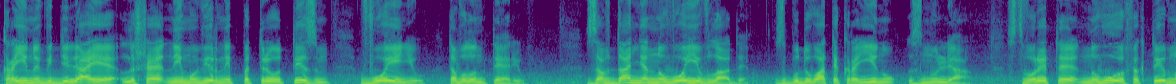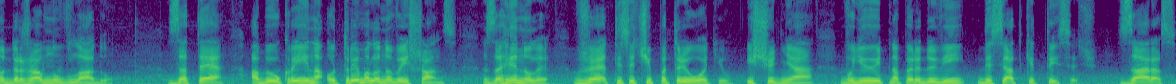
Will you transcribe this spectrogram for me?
країну відділяє лише неймовірний патріотизм воїнів та волонтерів. Завдання нової влади збудувати країну з нуля, створити нову ефективну державну владу. За те, аби Україна отримала новий шанс, загинули вже тисячі патріотів і щодня воюють на передовій десятки тисяч. Зараз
